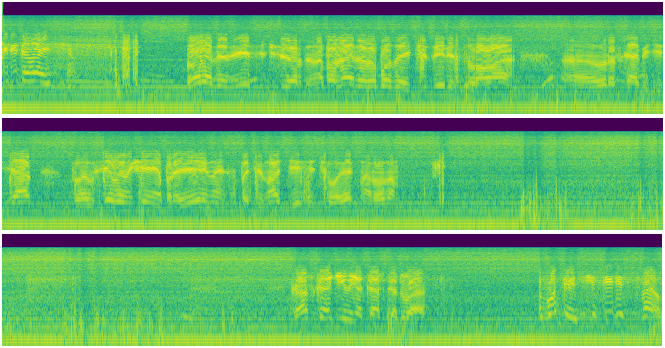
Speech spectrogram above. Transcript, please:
Передавайте. Города 204. На пожаре работает 4 ствола э, УРСК-50. По- Все помещения проверены. Спасено 10 человек народом. Каска-1, я Каска-2. Работает 4 ствола,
